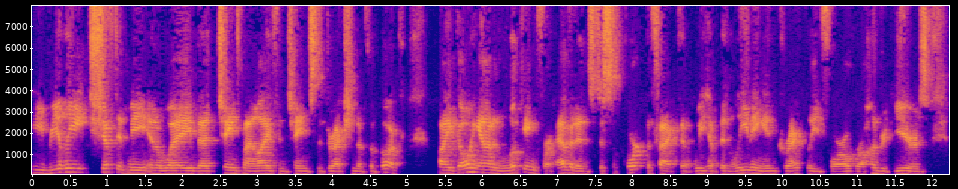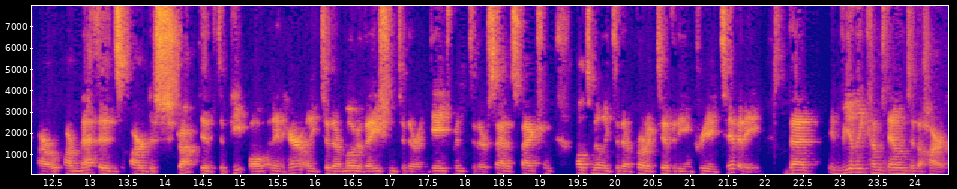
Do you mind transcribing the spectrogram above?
he really shifted me in a way that changed my life and changed the direction of the book by going out and looking for evidence to support the fact that we have been leading incorrectly for over 100 years, our, our methods are destructive to people and inherently to their motivation, to their engagement, to their satisfaction, ultimately to their productivity and creativity, that it really comes down to the heart.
